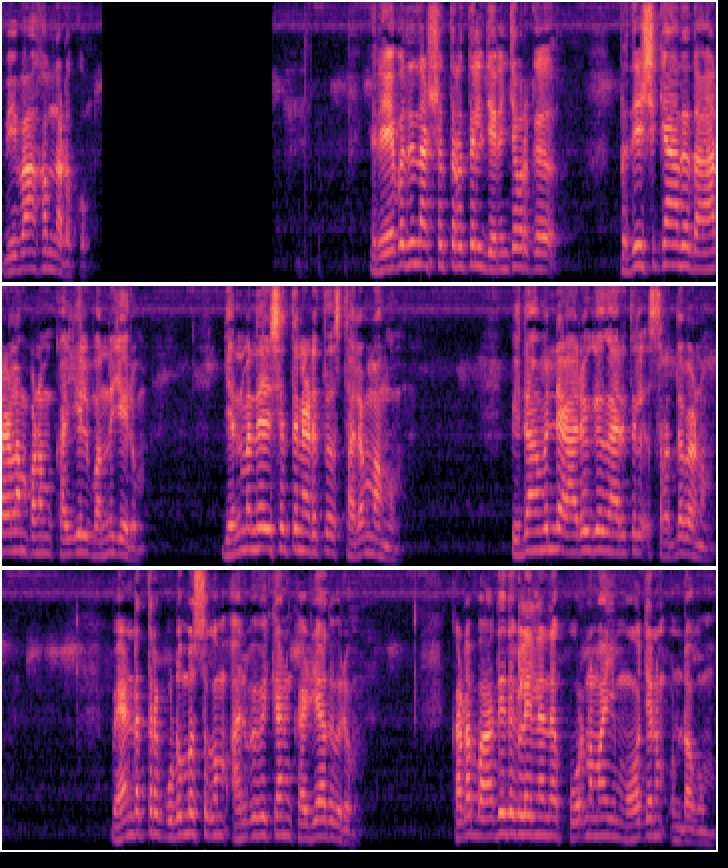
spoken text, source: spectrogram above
വിവാഹം നടക്കും. രേവതി നക്ഷത്രത്തിൽ ജനിച്ചവർക്ക് പ്രതീക്ഷിക്കാതെ ധാരാളം പണം കയ്യിൽ വന്നുചേരും. ജന്മദേശത്തിനടുത്ത് സ്ഥലം വാങ്ങും. പിതാവിന്റെ ആരോഗ്യകാര്യത്തിൽ ശ്രദ്ധ വേണം. വേണ്ടത്ര കുടുംബസുഖം അനുഭവിക്കാൻ കഴിയാതെ വരും. കടബാധ്യതകളിൽ നിന്ന് പൂർണമായും മോചനം ഉണ്ടാകും.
